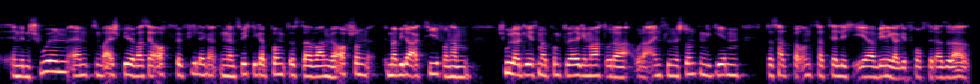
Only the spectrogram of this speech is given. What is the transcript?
in den Schulen ähm, zum Beispiel, was ja auch für viele ein ganz wichtiger Punkt ist, da waren wir auch schon immer wieder aktiv und haben Schul-AGs mal punktuell gemacht oder, oder einzelne Stunden gegeben. Das hat bei uns tatsächlich eher weniger gefruchtet. Also da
